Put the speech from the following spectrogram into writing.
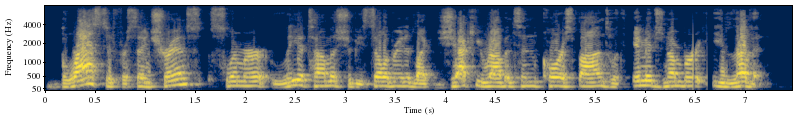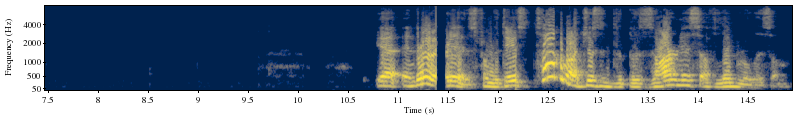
blasted for saying trans swimmer Lia Thomas should be celebrated like Jackie Robinson corresponds with image number 11. Yeah, and there it is from the days. Talk about just the bizarreness of liberalism.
